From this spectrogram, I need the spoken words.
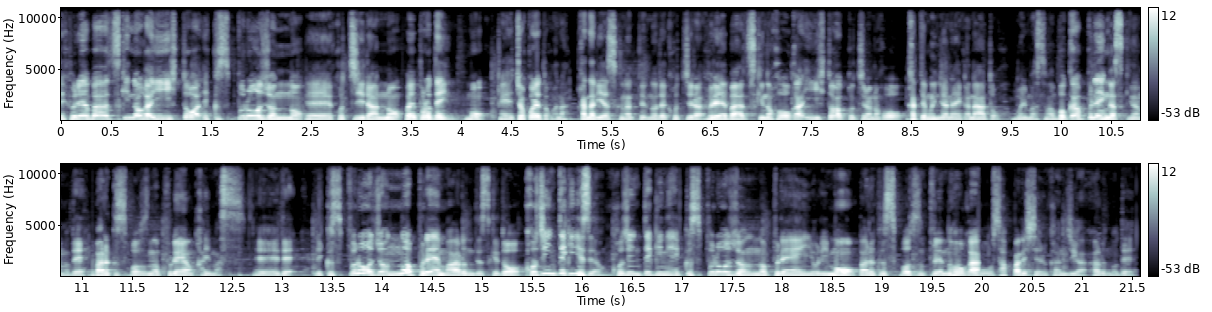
で、フレーバー付きのがいい人は、エクスプロージョンの、えー、こちらのホイプロテインも、えー、チョコレートかな、かなり安くなってるので、こちら、フレーバー付きの方がいい人は、こちらの方を買ってもいいんじゃないかなと思います。まあ、僕はプレーンが好きなので、バルクスポーツのプレーンを買います。えー、で、エクスプロージョンのプレーンもあるんですけど、個人的にですよ、個人的にエクスプロージョンのプレーンよりもバルクスポーツのプレーンの方がこうさっぱりしてる感じがあるので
